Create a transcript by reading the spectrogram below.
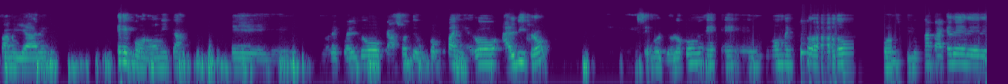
familiares, económicas, eh, recuerdo casos de un compañero árbitro que se volvió loco en, un momento dado por un ataque de, de,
